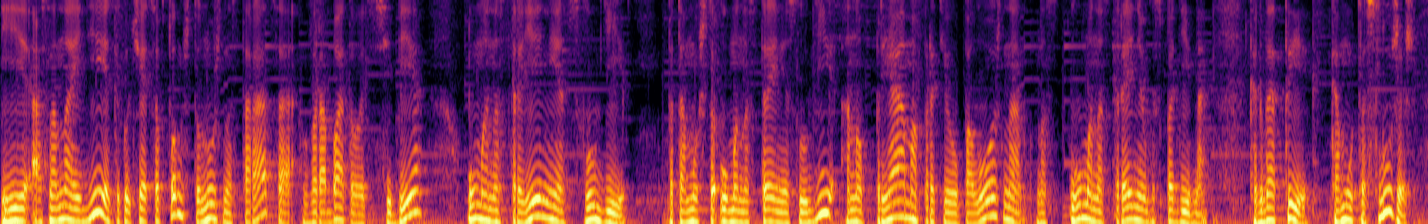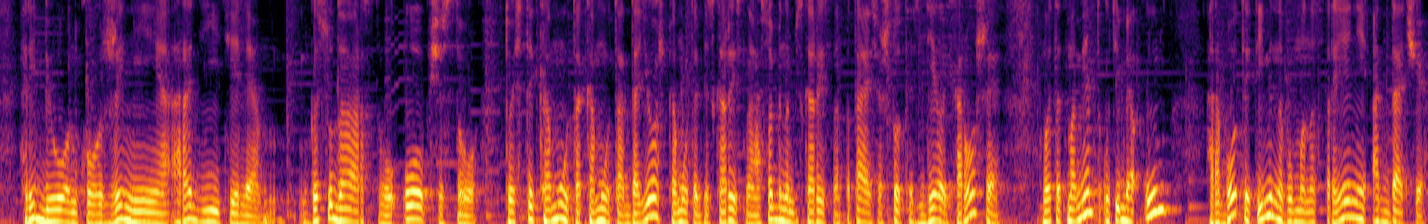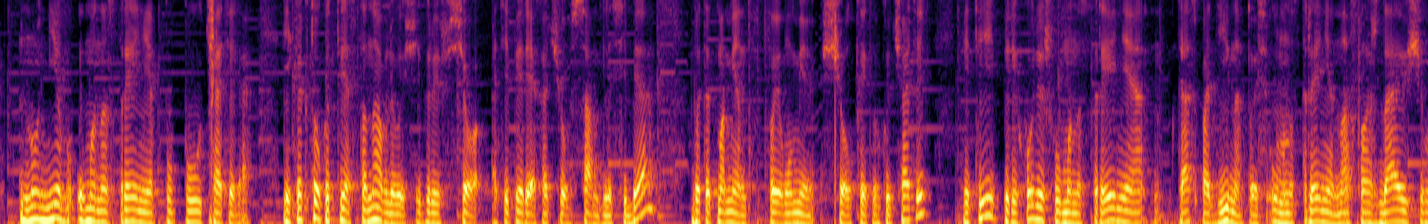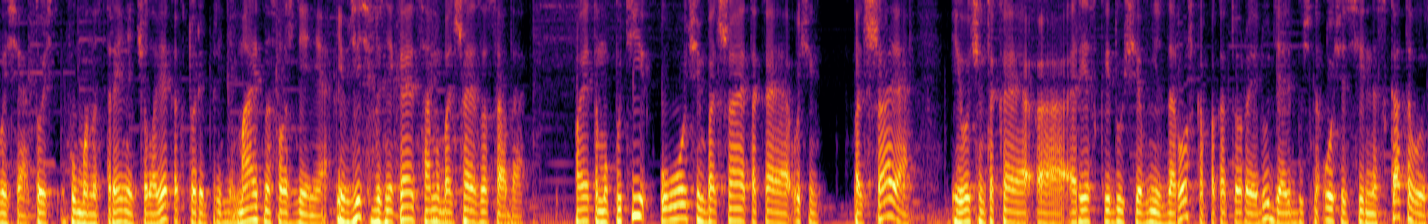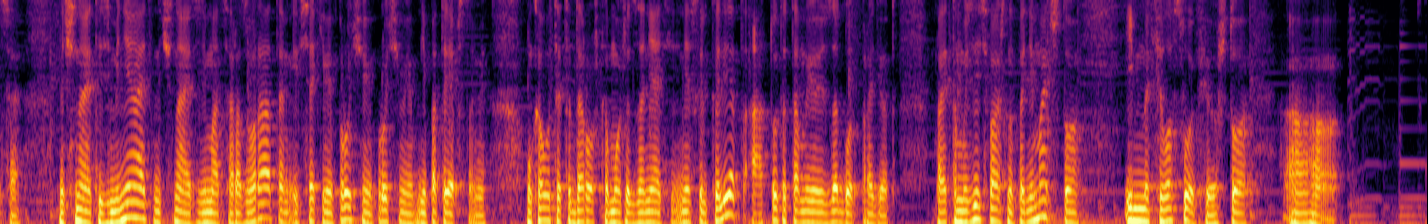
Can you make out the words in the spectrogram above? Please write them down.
И основная идея заключается в том, что нужно стараться вырабатывать в себе умонастроение слуги. Потому что умонастроение слуги, оно прямо противоположно умонастроению господина. Когда ты кому-то служишь, ребенку, жене, родителям, государству, обществу, то есть ты кому-то, кому-то отдаешь, кому-то бескорыстно, особенно бескорыстно пытаешься что-то сделать хорошее, в этот момент у тебя ум работает именно в умонастроении отдачи, но не в умонастроении получателя. И как только ты останавливаешь и говоришь, все, а теперь я хочу сам для себя, в этот момент в твоем уме щелкает выключатель, и ты переходишь в умонастроение господина, то есть умонастроение наслаждающегося, то есть в умонастроение человека, который принимает наслаждение. И вот здесь возникает самая большая засада. По этому пути очень большая такая, очень большая и очень такая э, резко идущая вниз дорожка, по которой люди обычно очень сильно скатываются, начинают изменять, начинают заниматься развратом и всякими прочими прочими непотребствами. У кого-то эта дорожка может занять несколько лет, а кто-то там ее и за год пройдет. Поэтому здесь важно понимать, что именно философию, что э,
